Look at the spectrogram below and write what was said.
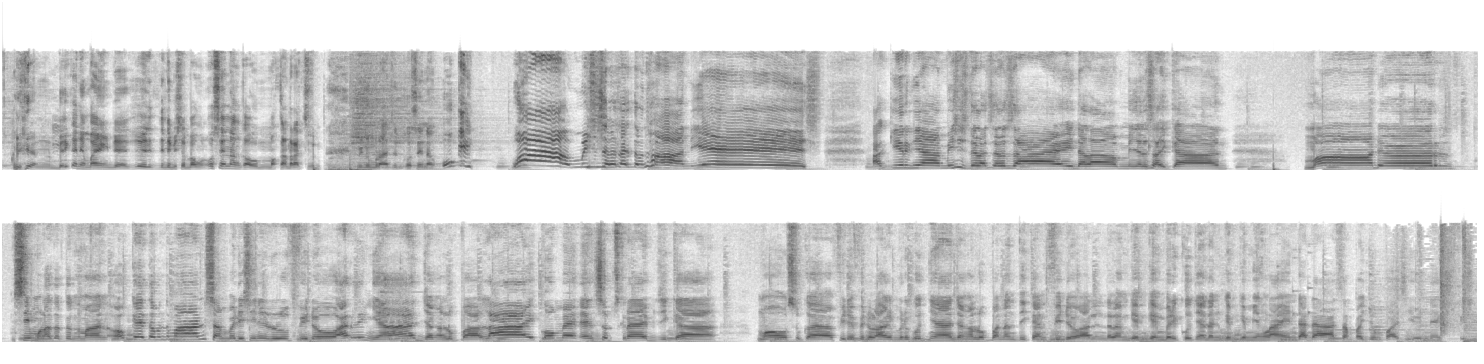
Berikan berikan yang banyak dia tidak bisa bangun. Oh senang kau makan racun. Minum racun kau senang. Oke. Wow misi selesai teman-teman yes. Akhirnya misi telah selesai dalam menyelesaikan mother simulator teman-teman. Oke teman-teman sampai di sini dulu video hari ini ya jangan lupa like comment and subscribe jika mau suka video-video lain berikutnya. Jangan lupa nantikan video Alin dalam game-game berikutnya dan game-game yang lain. Dadah sampai jumpa. See you next video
